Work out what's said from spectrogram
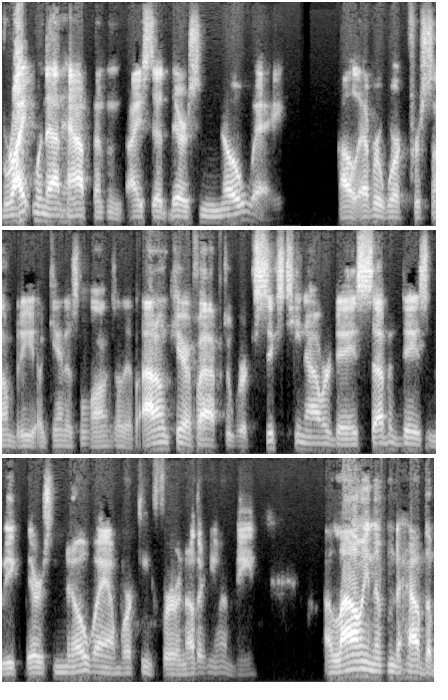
right when that happened, I said, There's no way I'll ever work for somebody again as long as I live. I don't care if I have to work 16 hour days, seven days a week. There's no way I'm working for another human being, allowing them to have the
